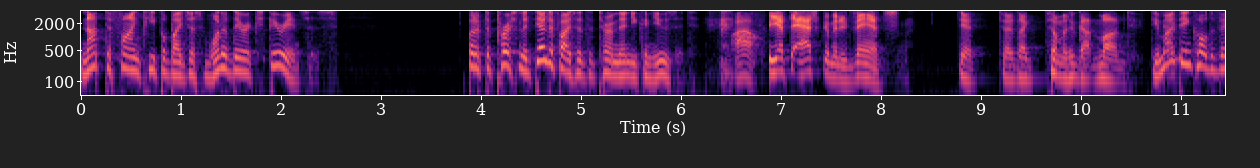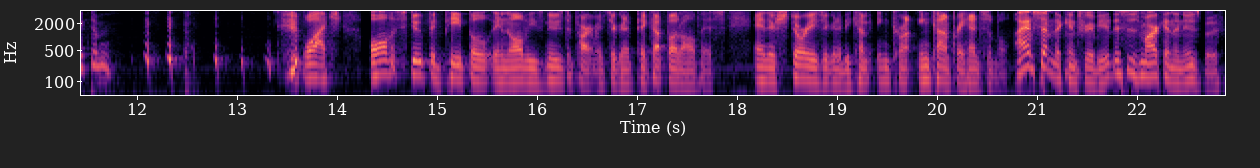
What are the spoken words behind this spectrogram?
not define people by just one of their experiences. But if the person identifies with the term, then you can use it. Wow. You have to ask them in advance. Yeah, uh, like someone who got mugged. Do you mind being called a victim? Watch all the stupid people in all these news departments are going to pick up on all this, and their stories are going to become incom- incomprehensible. I have something to contribute. This is Mark in the news booth.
